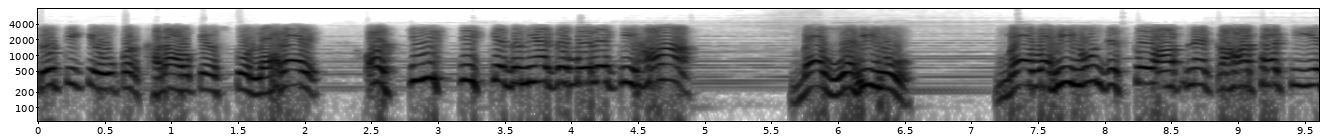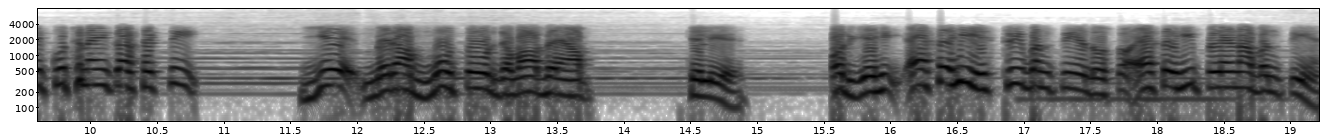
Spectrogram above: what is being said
चोटी के ऊपर खड़ा होकर उसको लहराए और चीख चीख के दुनिया को बोले कि हाँ मैं वही हूँ। मैं वही हूँ जिसको आपने कहा था कि ये कुछ नहीं कर सकती। ये मेरा मुँह तोड़ जवाब है आप के लिए। और यही, ऐसे ही हिस्ट्री बनती है दोस्तों, ऐसे ही प्रेरणा बनती है।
